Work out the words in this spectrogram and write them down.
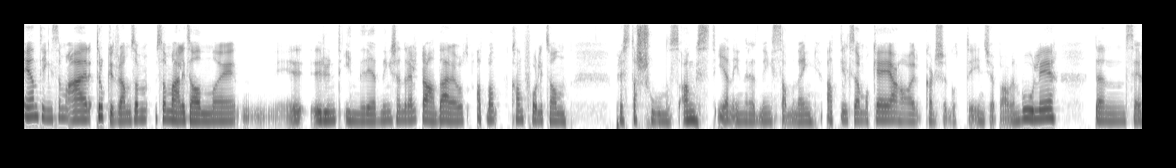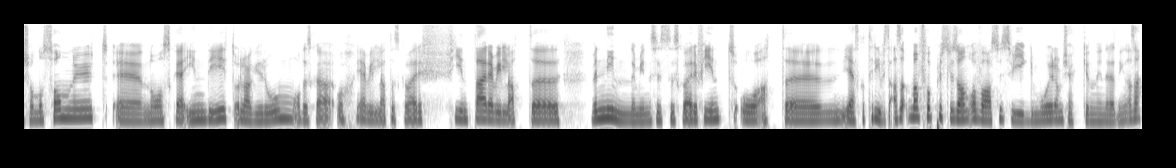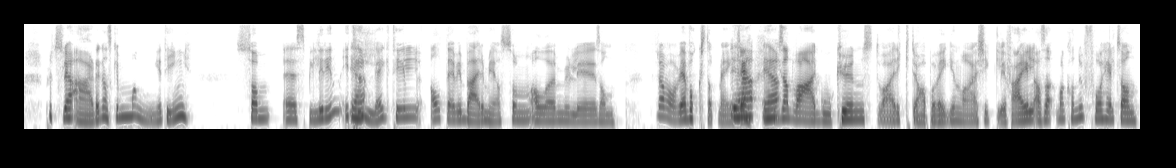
En ting som er trukket fram som, som er litt sånn eh, rundt innredning generelt, da, det er jo at man kan få litt sånn prestasjonsangst i en innredningssammenheng. At liksom, ok, jeg har kanskje gått til innkjøp av en bolig, den ser sånn og sånn ut, eh, nå skal jeg inn dit og lage rom, og det skal, åh, jeg vil at det skal være fint der, jeg vil at eh, venninnene mine syns det skal være fint, og at eh, jeg skal trives. Altså, man får plutselig sånn, og hva syns svigermor om kjøkkeninnredningen? Altså, plutselig er det ganske mange ting som eh, spiller inn, i Ja. tillegg til alt det vi bærer med oss som alle mulige sånn fra hva vi er vokst opp med, egentlig. Ja, ja. Hva er god kunst, hva er riktig å ha på veggen, hva er skikkelig feil? Altså, man kan jo få helt sånn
